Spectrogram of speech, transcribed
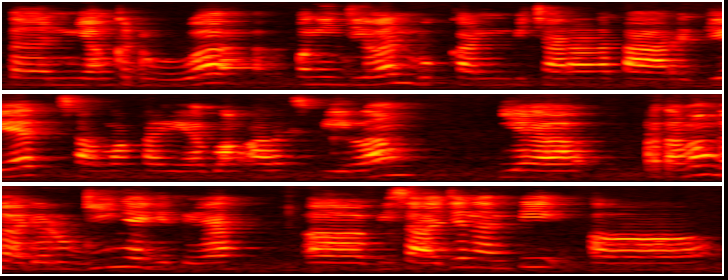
Dan yang kedua, penginjilan bukan bicara target, sama kayak Bang Alex bilang, ya pertama nggak ada ruginya gitu ya. Uh, bisa aja nanti uh,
